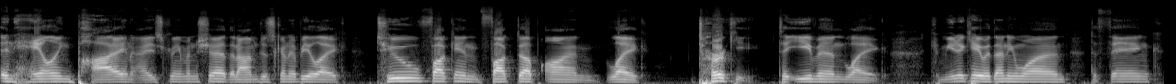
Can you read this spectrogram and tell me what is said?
inhaling pie and ice cream and shit that I'm just gonna be like too fucking fucked up on like turkey to even like communicate with anyone to think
